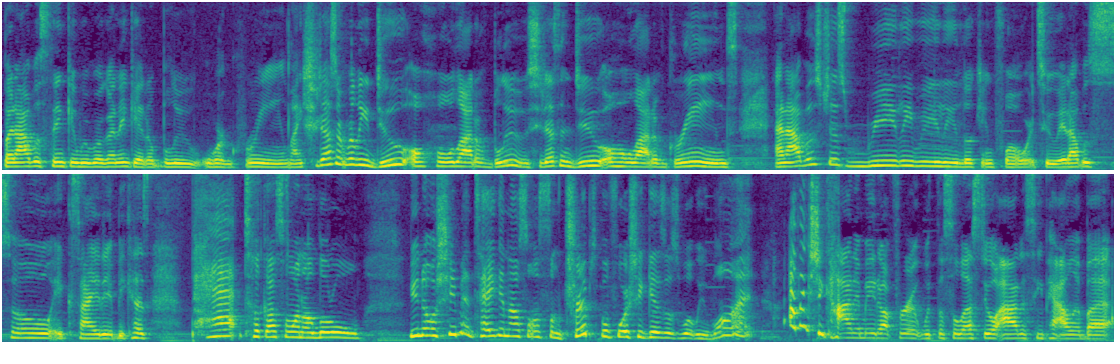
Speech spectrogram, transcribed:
But I was thinking we were going to get a blue or green. Like she doesn't really do a whole lot of blues. She doesn't do a whole lot of greens. And I was just really, really looking forward to it. I was so excited because Pat took us on a little you know, she been taking us on some trips before she gives us what we want. I think she kind of made up for it with the Celestial Odyssey palette, but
